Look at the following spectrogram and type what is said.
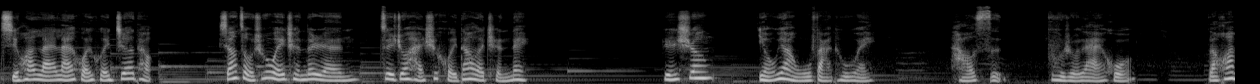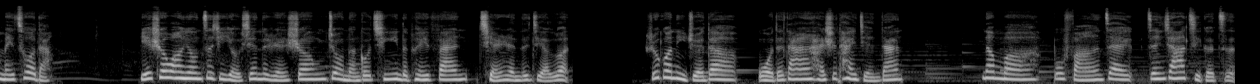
喜欢来来回回折腾。想走出围城的人，最终还是回到了城内。人生永远无法突围，好死不如赖活。老话没错的，别奢望用自己有限的人生就能够轻易的推翻前人的结论。如果你觉得我的答案还是太简单，那么不妨再增加几个字。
